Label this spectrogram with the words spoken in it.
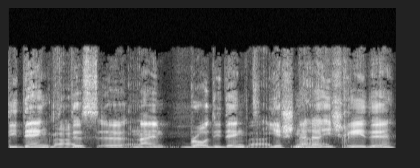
Die denkt, Nein. dass, äh, nein, Bro, die denkt, Nein, je schneller nein. ich rede,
